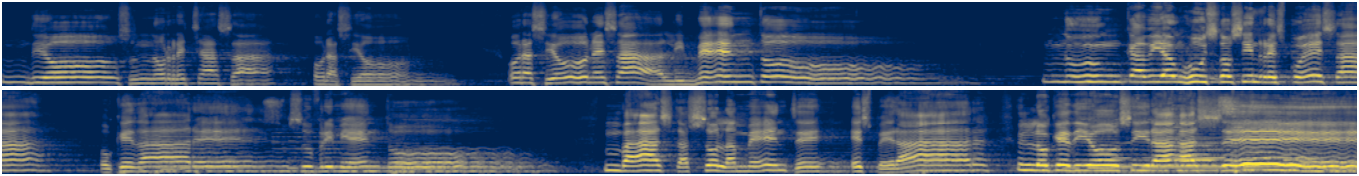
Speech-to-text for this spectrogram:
Dios no rechaza oración. Oración es alimento. Nunca había un justo sin respuesta o quedar en sufrimiento. Basta solamente esperar lo que Dios irá a hacer.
